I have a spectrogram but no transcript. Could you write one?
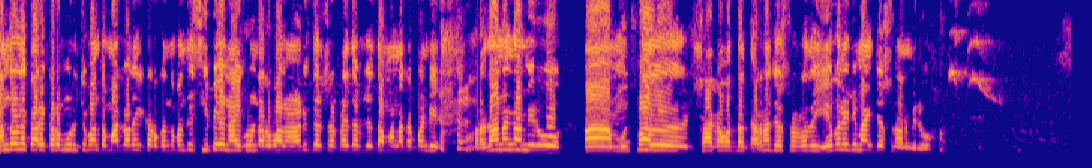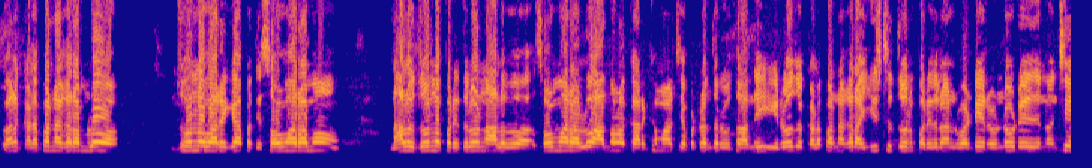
ఆందోళన కార్యక్రమం గురించి మనతో మాట్లాడడానికి ఇక్కడ కొంతమంది సిపిఐ నాయకులు ఉన్నారు. వాళ్ళని అడిగి తెలిసిన ప్రయత్నం చేద్దామన్నా చెప్పండి. ప్రధానంగా మీరు మున్సిపల్ శాఖ వద్ద ధర్నా చేస్తున్నారు కదా ఏమని డిమాండ్ చేస్తున్నారు మీరు? ఇవాళ కడప నగరంలో జోన్ల వారీగా ప్రతి సోమవారము నాలుగు జోన్ల పరిధిలో నాలుగు సోమవారాలు ఆందోళన కార్యక్రమాలు చేపట్టడం జరుగుతుంది. ఈ రోజు కడప నగర ఈస్ట్ జోన్ పరిధిలో ఉన్నటువంటి రెండవ డివిజన్ నుంచి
